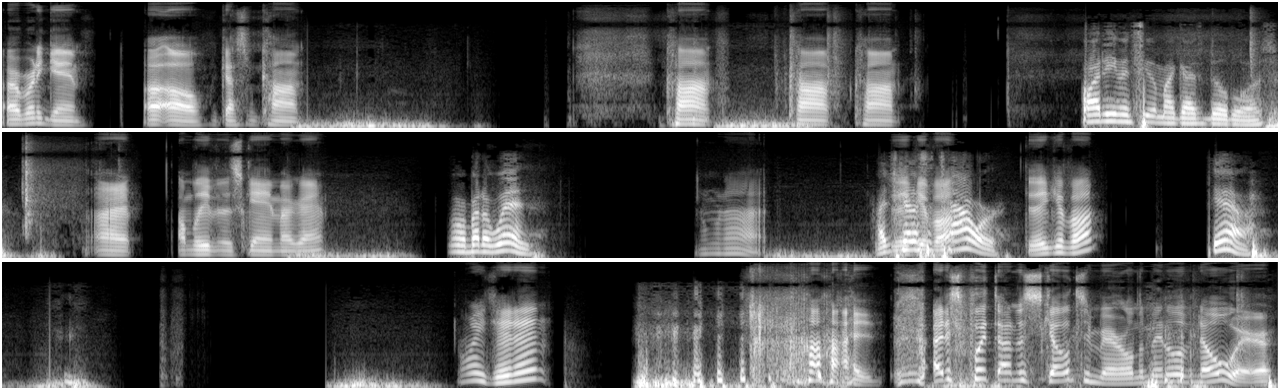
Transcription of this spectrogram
a elixir. Alright, run a game. Uh oh, we got some comp. Comp, comp, comp. Oh, I didn't even see what my guy's build was. Alright, I'm leaving this game, okay? We're about to win. No, we're not. I just they got us a up? tower. Did they give up? Yeah. No, they didn't. God, I just put down a skeleton barrel in the middle of nowhere.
